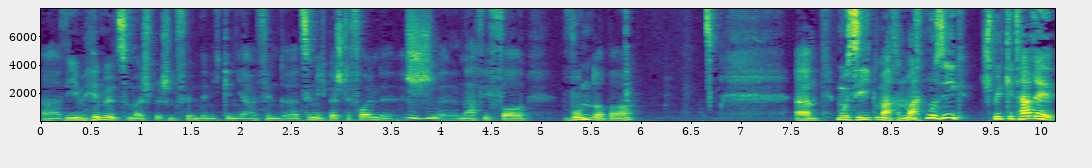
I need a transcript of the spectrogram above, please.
Äh, wie im Himmel zum Beispiel ist ein Film, den ich genial finde. Äh, Ziemlich beste Freunde ist mhm. Äh, nach wie vor wunderbar. Ähm, Musik machen. Macht Musik. Spielt Gitarre,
